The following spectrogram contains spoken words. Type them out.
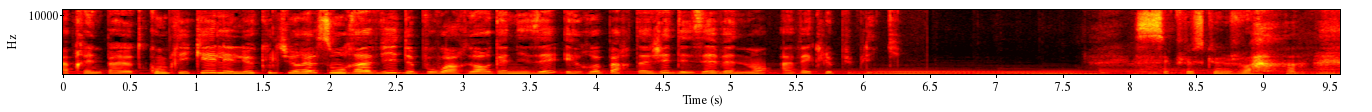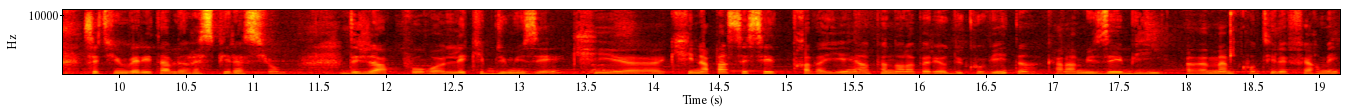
Après une période compliquée, les lieux culturels sont ravis de pouvoir réorganiser et repartager des événements avec le public. C'est plus qu'une joie, c'est une véritable respiration. Déjà pour l'équipe du musée qui, euh, n'a pas cessé de travailler hein, pendant la période du Covid, car un musée vit euh, même quand il est fermé.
